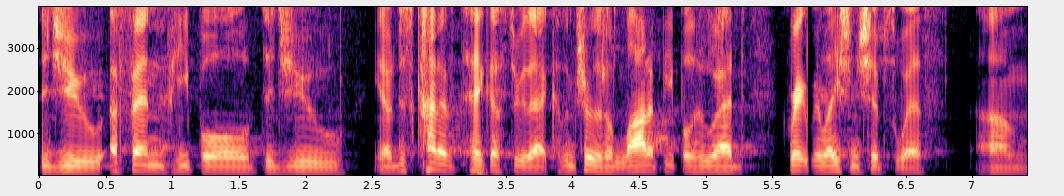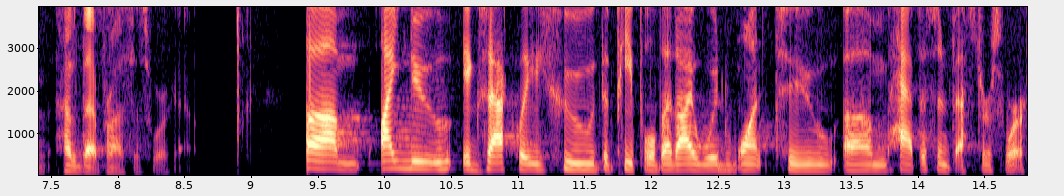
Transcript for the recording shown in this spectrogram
Did you offend people? Did you, you know, just kind of take us through that? Because I'm sure there's a lot of people who had great relationships with. Um, how did that process work out? Um, I knew exactly who the people that I would want to um, have as investors were.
